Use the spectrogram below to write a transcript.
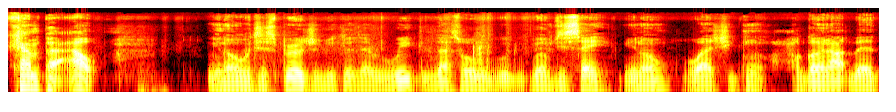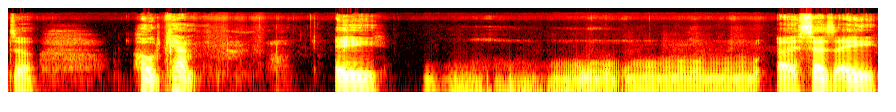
camper out you know which is spiritual because every week that's what we, have to say you know why she going out there to hold camp. A uh, it says a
